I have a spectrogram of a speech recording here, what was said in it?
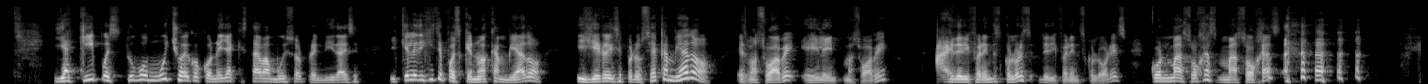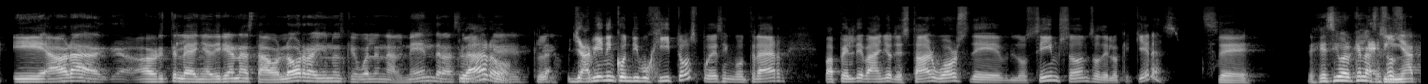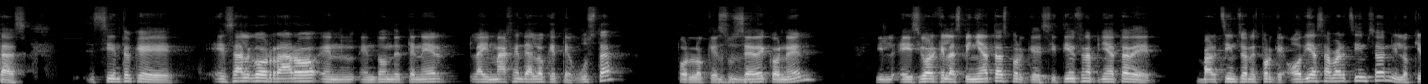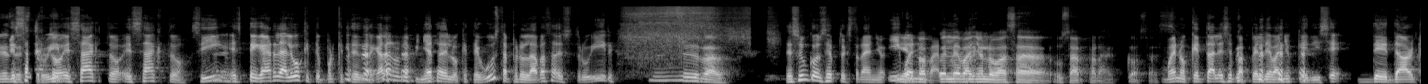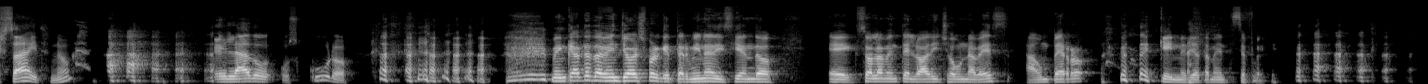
Y aquí pues tuvo mucho eco con ella que estaba muy sorprendida. ¿y qué le dijiste? Pues que no ha cambiado. Y Jerry dice, pero se ha cambiado. Es más suave, más suave. Hay de diferentes colores, de diferentes colores, con más hojas, más hojas. Y ahora, ahorita le añadirían hasta olor, hay unos que huelen a almendras. Claro, ya vienen con dibujitos, puedes encontrar papel de baño de Star Wars, de los Simpsons o de lo que quieras. Sí, es igual que las piñatas. Siento que es algo raro en, donde tener la imagen de algo que te gusta, por lo que sucede con él. Y es igual que las piñatas, porque si tienes una piñata de Bart Simpson es porque odias a Bart Simpson y lo quieres destruir. Exacto, exacto. Sí, eh. es pegarle algo que te, porque te regalan una piñata de lo que te gusta, pero la vas a destruir. Es raro. Es un concepto extraño. Y, bueno, el papel de baño lo vas a usar para cosas. Bueno, ¿qué tal ese papel de baño que dice The Dark Side, no? El lado oscuro. Me encanta también George porque termina diciendo eh, solamente lo ha dicho una vez a un perro que inmediatamente se fue.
